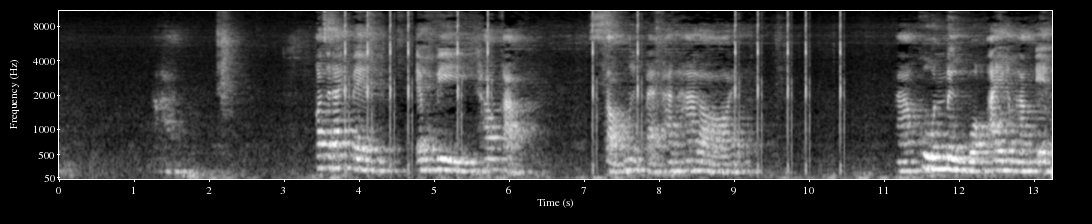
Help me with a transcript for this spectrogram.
3นะคะก็จะได้เป็น FV เท่ากับ 28,500 นะคูณ 1 บวก i กำลัง n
